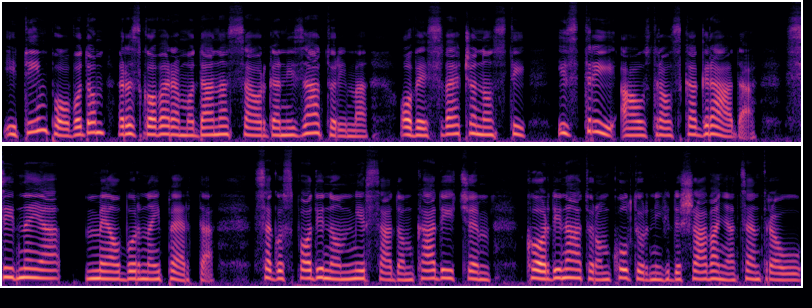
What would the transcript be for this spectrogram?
I tim povodom razgovaramo danas sa organizatorima ove svečanosti iz tri australska grada, Sidneja, Melburna i Perta, sa gospodinom Mirsadom Kadićem, koordinatorom kulturnih dešavanja centra u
